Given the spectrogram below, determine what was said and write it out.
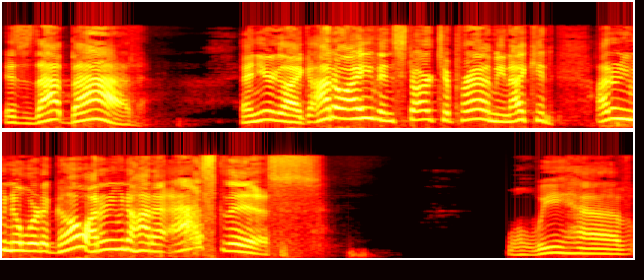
It's that bad. And you're like, how do I even start to pray? I mean, I can, I don't even know where to go. I don't even know how to ask this. Well, we have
